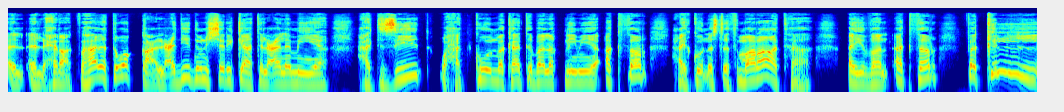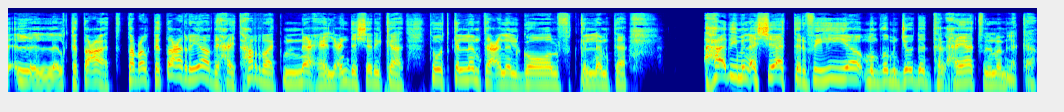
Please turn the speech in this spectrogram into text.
الحراك، فهذا توقع العديد من الشركات العالمية. حتزيد وحتكون مكاتبها الإقليمية أكثر، حيكون استثماراتها أيضا أكثر، فكل القطاعات، طبعا القطاع الرياضي حيتحرك من الناحيه اللي عنده شركات، تو تكلمت عن الجولف، تكلمت هذه من الأشياء الترفيهية من ضمن جودة الحياة في المملكة.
